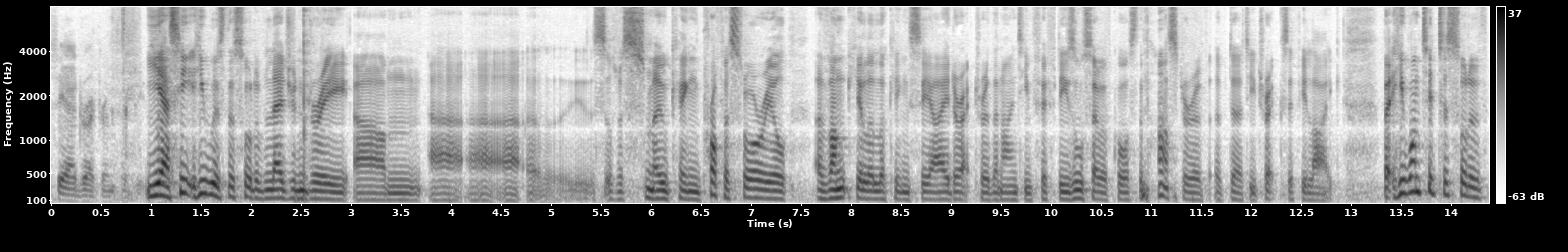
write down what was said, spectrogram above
CIA director in the 50s. Yes, he, he was the sort of legendary, um, uh, uh, uh, sort of smoking, professorial, avuncular-looking CIA director of the 1950s, also, of course, the master of, of dirty tricks, if you like. But he wanted to sort of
